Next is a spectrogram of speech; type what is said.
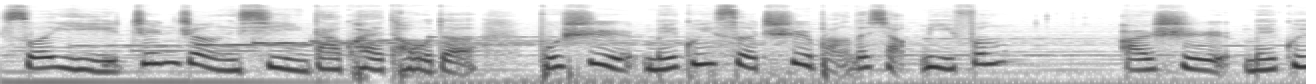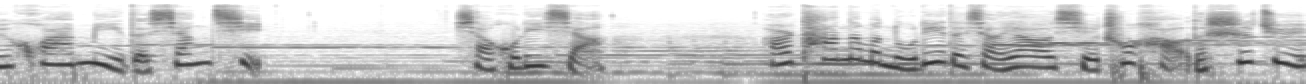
所以，真正吸引大块头的不是玫瑰色翅膀的小蜜蜂，而是玫瑰花蜜的香气。小狐狸想。而他那么努力的想要写出好的诗句，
